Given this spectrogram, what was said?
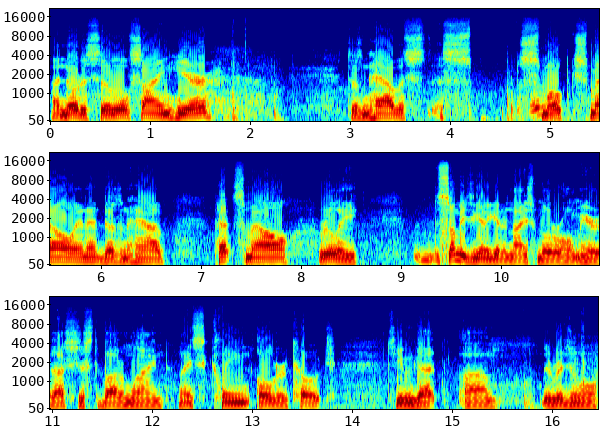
I noticed a little sign here. Doesn't have a, a smoke smell in it. Doesn't have pet smell. Really, somebody's going to get a nice motorhome here. That's just the bottom line. Nice, clean, older coach. It's even got um, the original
